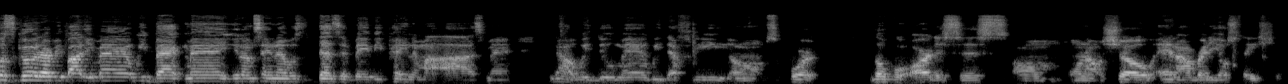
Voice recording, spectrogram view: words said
What's good, everybody, man? We back, man. You know what I'm saying? That was Desert Baby Pain in my eyes, man. You know how we do, man. We definitely um, support local artists um, on our show and our radio station.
